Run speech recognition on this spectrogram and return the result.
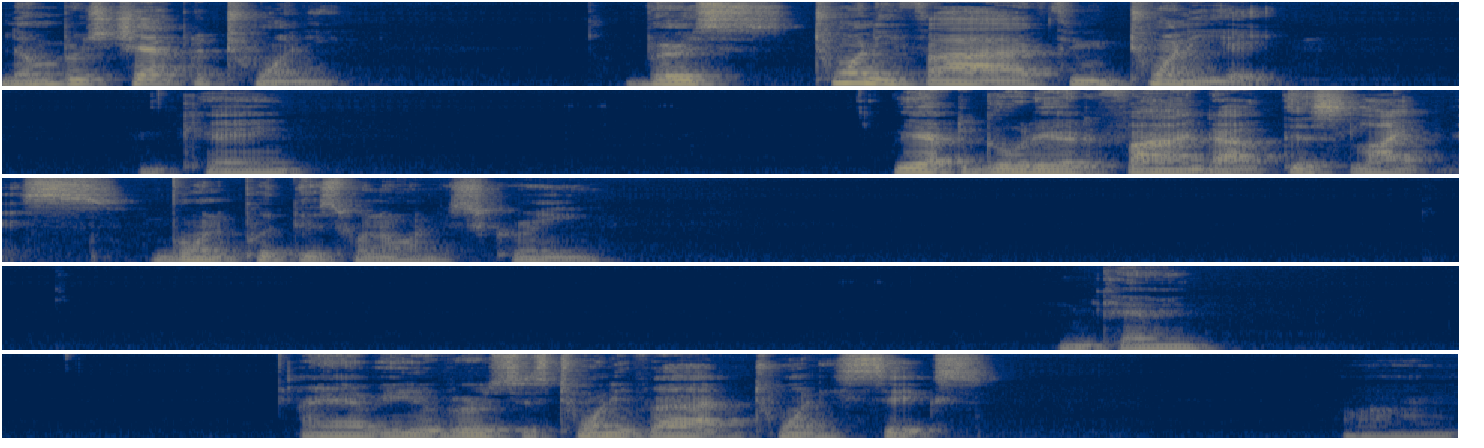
Numbers chapter 20, verse 25 through 28. Okay. We have to go there to find out this likeness. I'm going to put this one on the screen. Okay. I have here verses 25 and 26. Um,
